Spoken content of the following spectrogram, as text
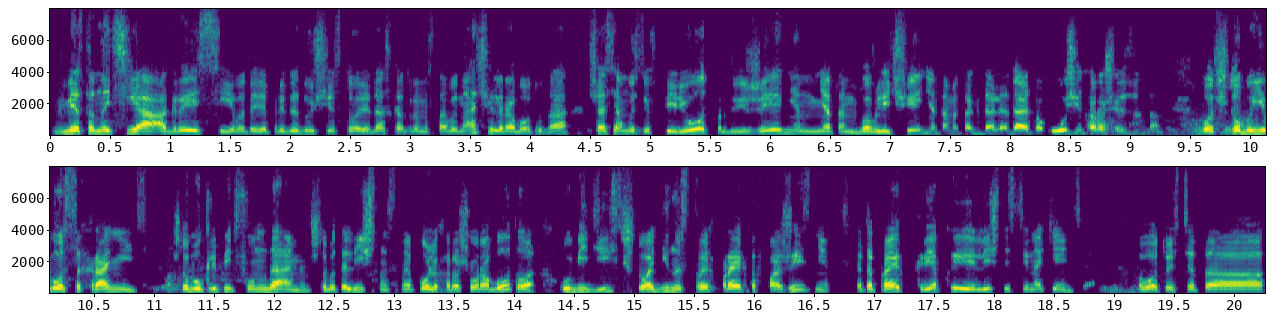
Вместо нытья, агрессии, вот этой предыдущей истории, да, с которой мы с тобой начали работу, да, сейчас я мыслю вперед, продвижение, у меня там вовлечение там и так далее. Да, это очень хороший результат. Вот, чтобы его сохранить, чтобы укрепить фундамент, чтобы это личностное поле хорошо работало, убедись, что один из твоих проектов по жизни – это проект крепкой личности Иннокентия. Вот, то есть это,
